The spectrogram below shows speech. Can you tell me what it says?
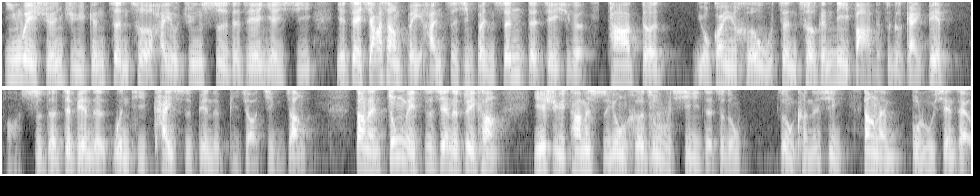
因为选举、跟政策，还有军事的这些演习，也再加上北韩自己本身的这些个它的有关于核武政策跟立法的这个改变啊，使得这边的问题开始变得比较紧张。当然，中美之间的对抗，也许他们使用核子武器的这种这种可能性，当然不如现在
